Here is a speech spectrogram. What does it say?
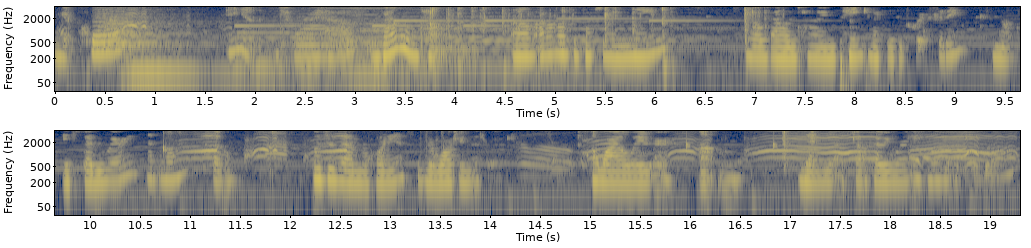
we got Coral, and gonna have Valentine. Um, I don't know if it's actually a name. You Valentine Pink, and I think it's quite fitting because you know it's, it's February at the moment. So this is I'm recording this. If you're watching this like a while later, um, then yeah, it's not February. but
